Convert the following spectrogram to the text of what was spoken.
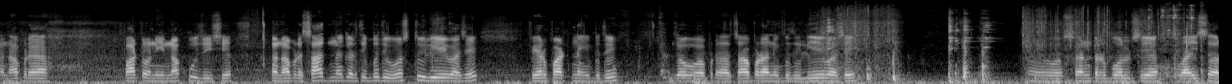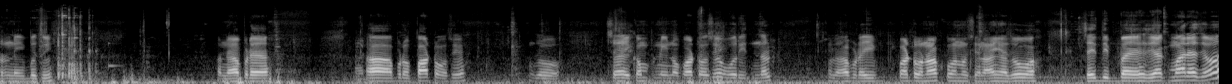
અને આપણે પાટોની નાખવું જોઈશે. અને આપણે સાદનગરથી બધી વસ્તુ લઈ આવ્યા છે. ફેરપાટ ને એ બધું જો આપણે ચાપડાની બધું લઈ આવ્યા છે. સેન્ટર બોલ છે વાઇસર ને એ બધું અને આપણે આ આપણો પાટો છે. જો, જય કંપનીનો પાટો છે ઓરિજિનલ એટલે આપણે એ પાટો નાખવાનો છે ને અહીંયા જોવો. જયદીપભાઈ એક મારે છે હો.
